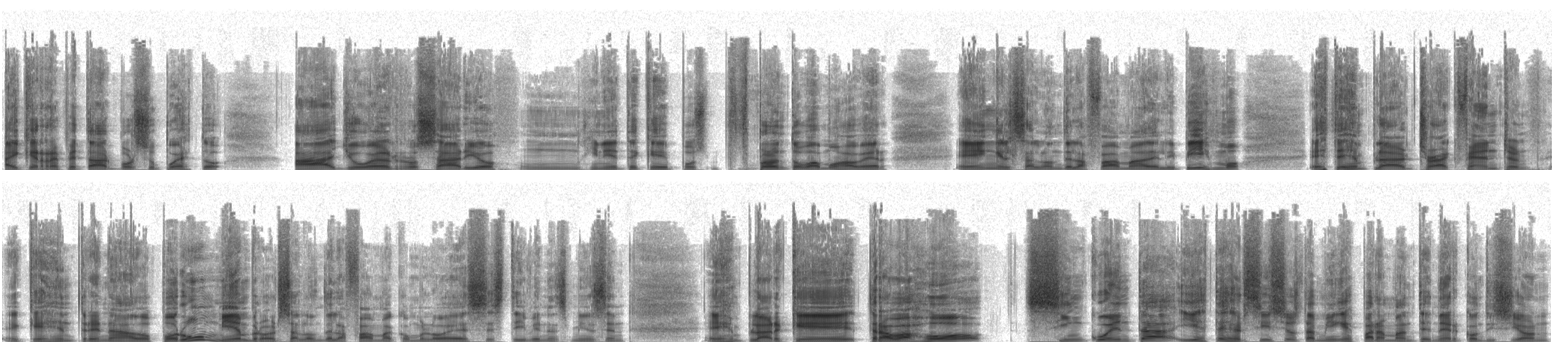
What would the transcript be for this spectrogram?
hay que respetar, por supuesto, a Joel Rosario, un jinete que pronto vamos a ver en el Salón de la Fama del Hipismo. Este ejemplar Track Phantom, que es entrenado por un miembro del Salón de la Fama, como lo es Steven Smithen, ejemplar que trabajó 50 y este ejercicio también es para mantener condición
